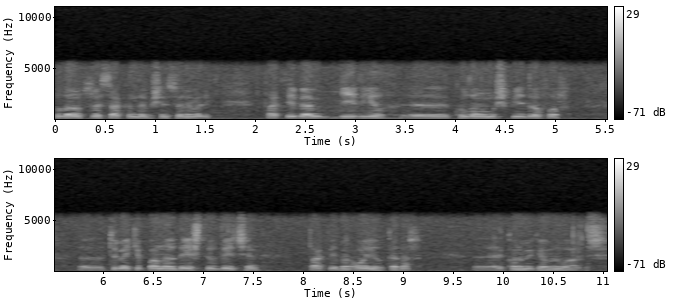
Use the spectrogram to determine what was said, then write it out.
kullanım süresi hakkında bir şey söylemedik. Takriben bir yıl e, kullanılmış bir hidrofor. E, tüm ekipmanları değiştirdiği için takriben 10 yıl kadar e, ekonomik ömrü vardır.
